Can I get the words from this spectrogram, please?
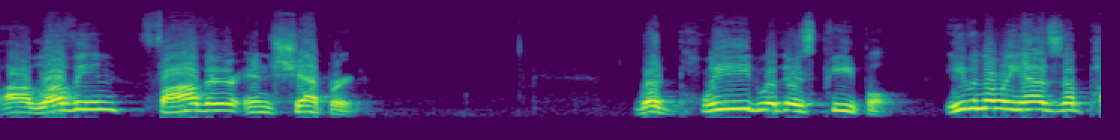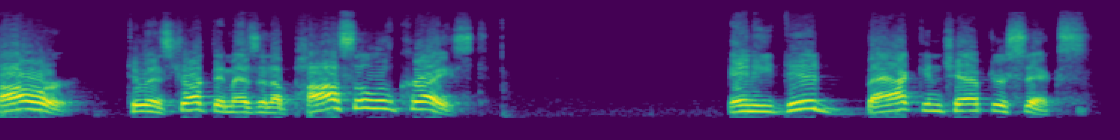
a loving father and shepherd would plead with his people, even though he has the power to instruct them as an apostle of Christ. And he did back in chapter 6.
